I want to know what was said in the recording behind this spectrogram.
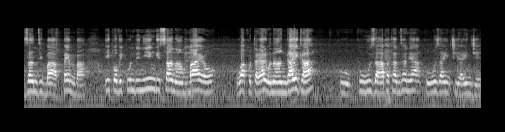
Zanzibar, Pemba iko vikundi nyingi sana ambayo wako tayari wanahangaika ku, kuuza hapa Tanzania, kuuza nchi ya nje.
